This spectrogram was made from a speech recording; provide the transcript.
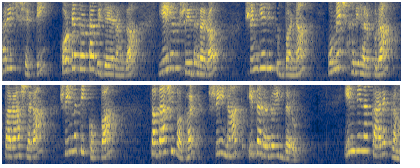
ಹರೀಶ್ ಶೆಟ್ಟಿ, ಕೋಟೆತೋಟ ವಿಜಯರಂಗ, ಎಎಂ ಶ್ರೀಧರರಾವ್, ಶೃಂಗೇರಿ ಸುಬ್ಬಣ್ಣ, ಉಮೇಶ್ ಹರಿಹರಪುರ, ಪರಾಶರ, ಶ್ರೀಮತಿ ಕೊಪ್ಪ, ಸದಾಶಿವ ಭಟ್, ಶ್ರೀನಾಥ್ ಇತರರು ಇದ್ದರು. ಇಂದಿನ ಕಾರ್ಯಕ್ರಮ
